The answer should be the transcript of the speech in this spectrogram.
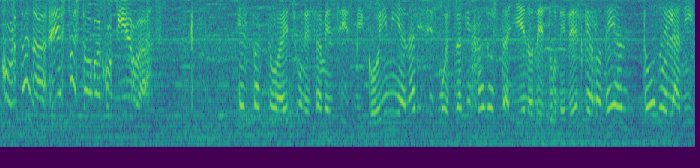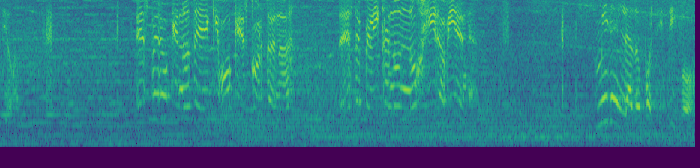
Cortana, esto está bajo tierra. El pacto ha hecho un examen sísmico y mi análisis muestra que Halo está lleno de túneles que rodean todo el anillo. Espero que no te equivoques, Cortana. Este pelícano no gira bien. Mira el lado positivo.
